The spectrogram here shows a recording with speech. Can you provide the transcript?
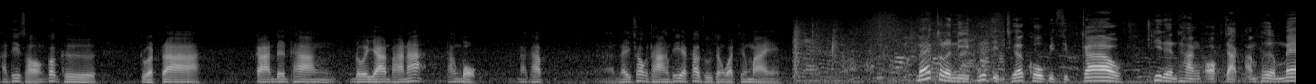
อันที่สองก็คือตรวจตราการเดินทางโดยยานพาหนะทางบกนะครับในช่องทางที่จะเข้าสู่จังหวัดเชียงใหม่ แม้กรณีผู้ติดเชื้อโควิด -19 ที่เดินทางออกจากอำเภอแม่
